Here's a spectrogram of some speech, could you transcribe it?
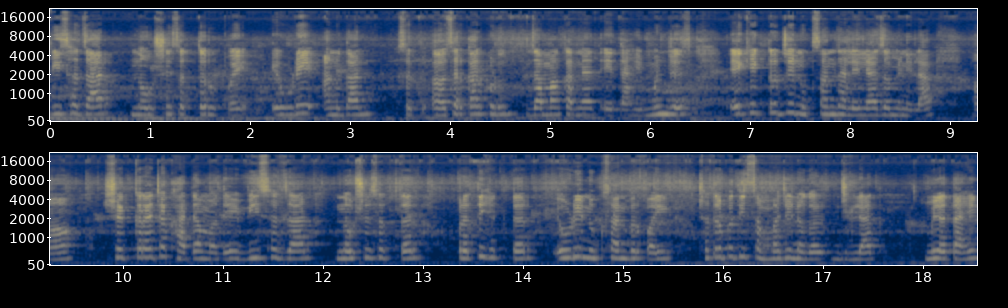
वीस हजार नऊशे सत्तर रुपये एवढे अनुदान सत सरकारकडून जमा करण्यात येत आहे. म्हणजेच एक हेक्टर जे नुकसान झालेल्या जमिनीला शेतकऱ्याच्या खात्यामध्ये वीस हजार नऊशे सत्तर प्रति हेक्टर एवढी नुकसान भरपाई छत्रपती संभाजीनगर जिल्ह्यात मिळत आहे.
